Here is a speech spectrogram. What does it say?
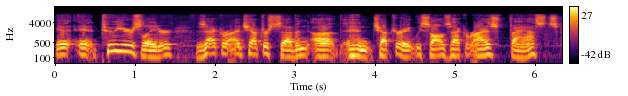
it, it, two years later, Zechariah chapter 7 uh, and chapter 8, we saw Zechariah's fasts,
